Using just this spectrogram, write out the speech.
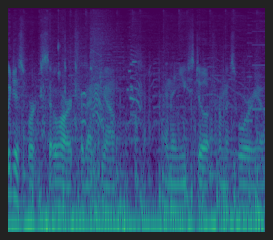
We just worked so hard for that jump, and then you steal it from us, Wario.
